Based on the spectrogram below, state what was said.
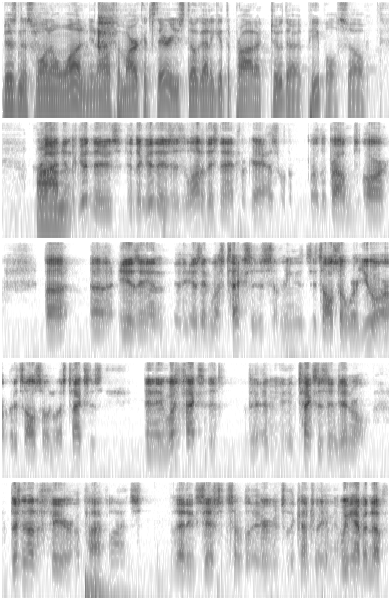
business 101. You know, if the market's there, you still got to get the product to the people. So Right, um, and the good news, the good news is a lot of this natural gas, where the, where the problems are, uh, uh, is in is in West Texas. I mean, it's, it's also where you are, but it's also in West Texas. And in West Texas, in Texas in general, there's not a fear of pipelines that exist in some of the areas of the country. I mean, we have enough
